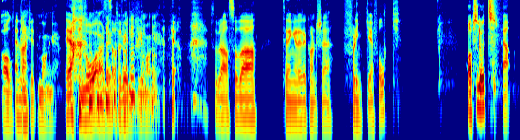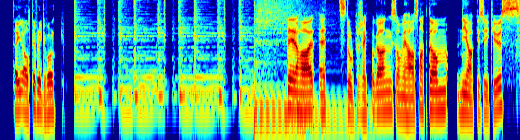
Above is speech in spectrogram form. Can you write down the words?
Enhver tid. Alltid mange. Ja. Nå er det veldig mange. Så bra. Så da trenger dere kanskje flinke folk. Absolutt. Ja. Trenger alltid flinke folk. Dere har et stort prosjekt på gang som vi har snakket om, Nyake sykehus.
